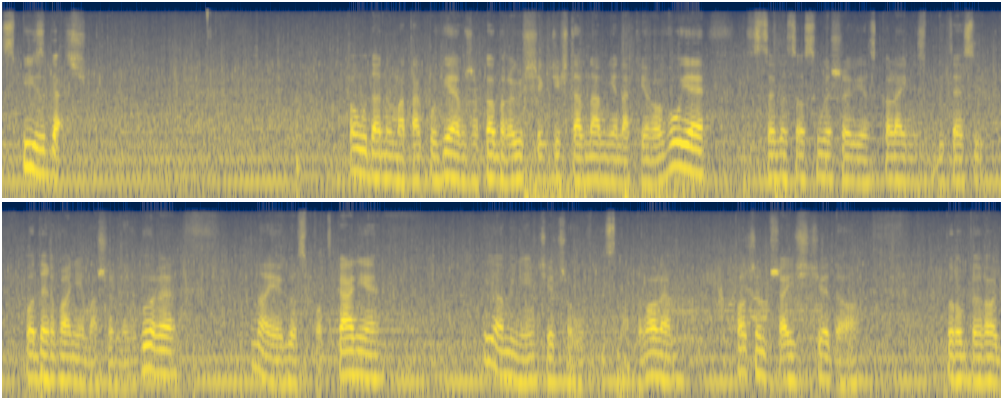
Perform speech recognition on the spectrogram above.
spizgać. Po udanym ataku wiem, że Kobra już się gdzieś tam na mnie nakierowuje. Z tego co słyszę, więc kolejny splites i poderwanie maszyny w górę na jego spotkanie i ominięcie czołówki z natrolem, po czym przejście do próby roli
